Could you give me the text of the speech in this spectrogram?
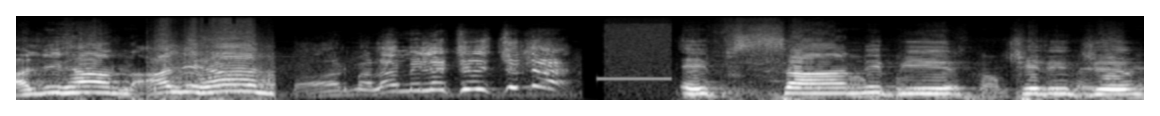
Alihan, Alihan. Bağırma lan milletin içinde. Efsane bir challenge'ım,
